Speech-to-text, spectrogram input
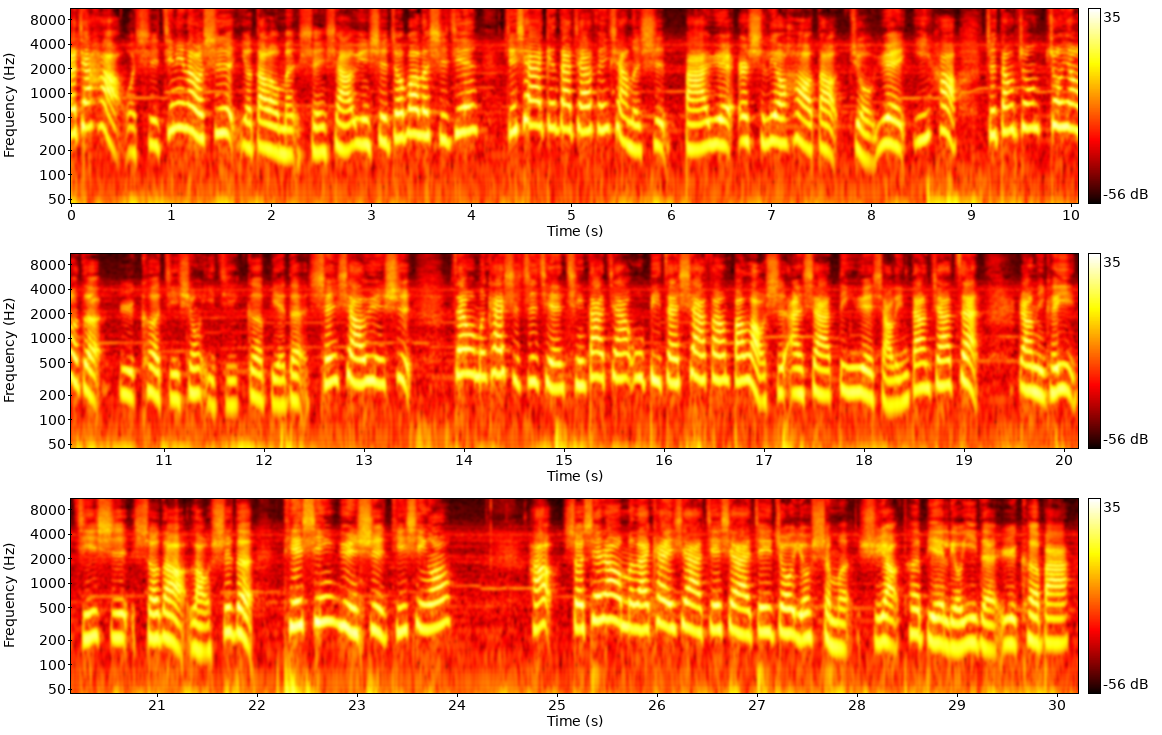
大家好，我是金玲老师，又到了我们生肖运势周报的时间。接下来跟大家分享的是八月二十六号到九月一号这当中重要的日课吉凶以及个别的生肖运势。在我们开始之前，请大家务必在下方帮老师按下订阅、小铃铛、加赞，让你可以及时收到老师的贴心运势提醒哦。好，首先让我们来看一下接下来这一周有什么需要特别留意的日课吧。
